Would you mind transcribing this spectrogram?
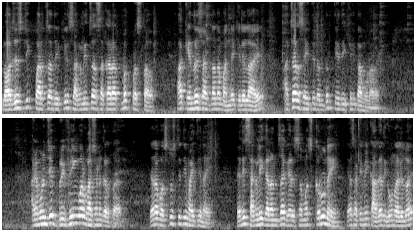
लॉजिस्टिक पार्कचा देखील सांगलीचा सकारात्मक प्रस्ताव हा केंद्र शासनानं मान्य केलेला आहे. आचारसंहितेनंतर ते देखील काम होणार आहे. आणि म्हणून जे ब्रीफिंगवर भाषण करतात त्यांना वस्तुस्थिती माहिती नाही त्यांनी सांगलीकरांचा गैरसमज करू नये यासाठी मी कागद घेऊन आलेलो आहे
